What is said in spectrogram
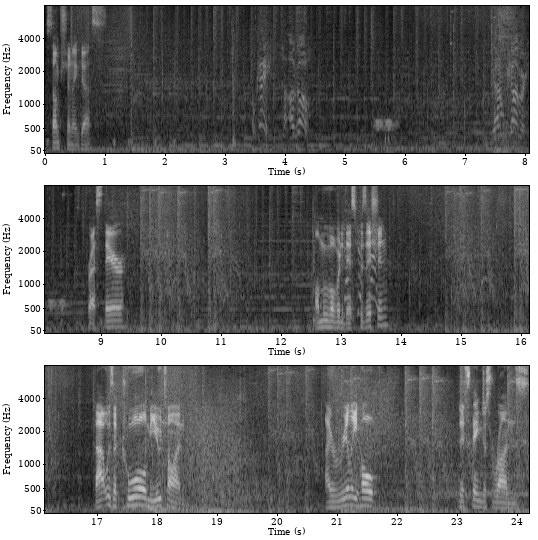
assumption, I guess. Okay, I'll go. Got him covered. Press there. I'll move over to this position. That was a cool Muton. I really hope this thing just runs.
